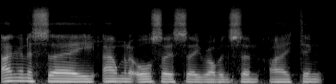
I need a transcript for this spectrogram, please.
I'm gonna say I'm gonna also say Robinson. I think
